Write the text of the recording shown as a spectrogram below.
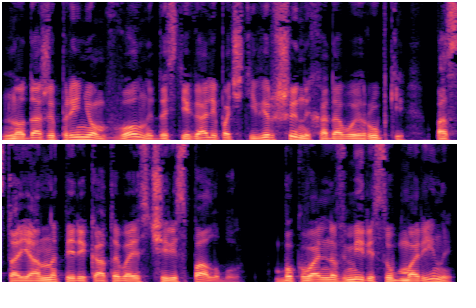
но даже при нем волны достигали почти вершины ходовой рубки, постоянно перекатываясь через палубу. Буквально в мире субмарины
